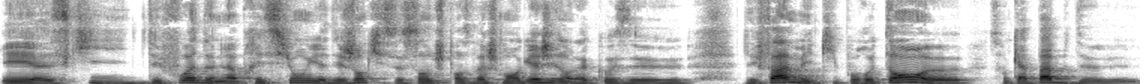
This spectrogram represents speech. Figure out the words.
Et ce qui, des fois, donne l'impression, il y a des gens qui se sentent, je pense, vachement engagés dans la cause des femmes et qui, pour autant, sont capables de,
